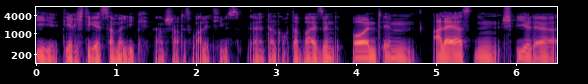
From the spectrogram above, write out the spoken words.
die, die richtige Summer League am Start ist, wo alle Teams äh, dann auch dabei sind. Und im allerersten Spiel der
